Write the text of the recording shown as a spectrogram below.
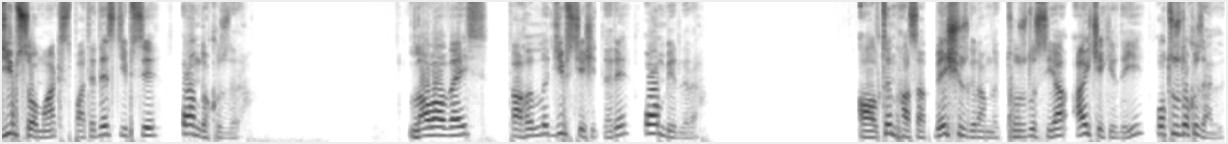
Cipso Max patates cipsi 19 lira. Lava Ways tahıllı cips çeşitleri 11 lira. Altın hasat 500 gramlık tuzlu siyah ay çekirdeği 39.50.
